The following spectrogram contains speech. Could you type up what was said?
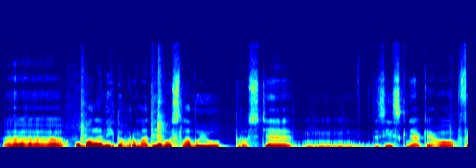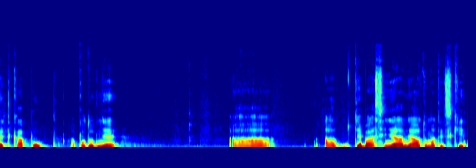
Eh, obalených dohromady, ak oslavujú proste mm, zisk nejakého Fed Cupu a podobne. A, a teba asi mňa, mňa automaticky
